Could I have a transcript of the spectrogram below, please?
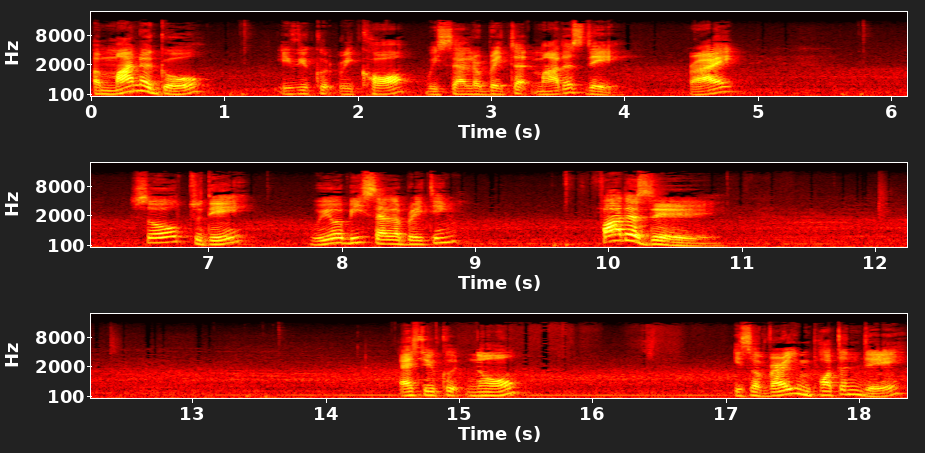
a month ago, if you could recall, we celebrated Mother's Day, right? So today we will be celebrating Father's Day. As you could know, it's a very important day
